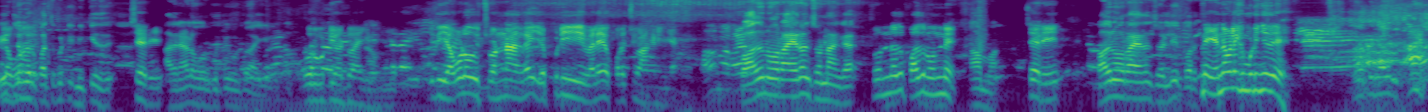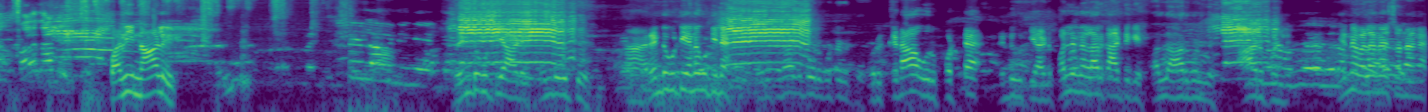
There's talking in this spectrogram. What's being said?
வீட்டுல ஒரு பத்து குட்டி நிக்குது. சரி. அதனால ஒரு குட்டி மட்டும் வாங்கியிருக்கு ஒரு குட்டி மட்டும் வாங்கிருக்கீங்க இது எவ்வளவு சொன்னாங்க? எப்படி விலையை குறைச்சு வாங்குனீங்க? பதினோராயிரம் சொன்னாங்க. சொன்னது பதினொன்னு. ஆமா. சரி. பதினோராயிரம் சொல்லி குறைச்சு. என்ன- என்ன விலைக்கு முடிஞ்சது? பதினாலு. ரெண்டு குட்டி ஆடு ரெண்டு குட்டி ரெண்டு குட்டி என்ன குட்டினே ஒரு கிடா ஒரு பொட்டை ரெண்டு குட்டி. ஆடு பல்லு நல்லா இருக்கு ஆட்டுக்கு? அல்ல ஆறு பல்லு. ஆறு பல்லு. என்ன விலைன்னு சொன்னாங்க?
